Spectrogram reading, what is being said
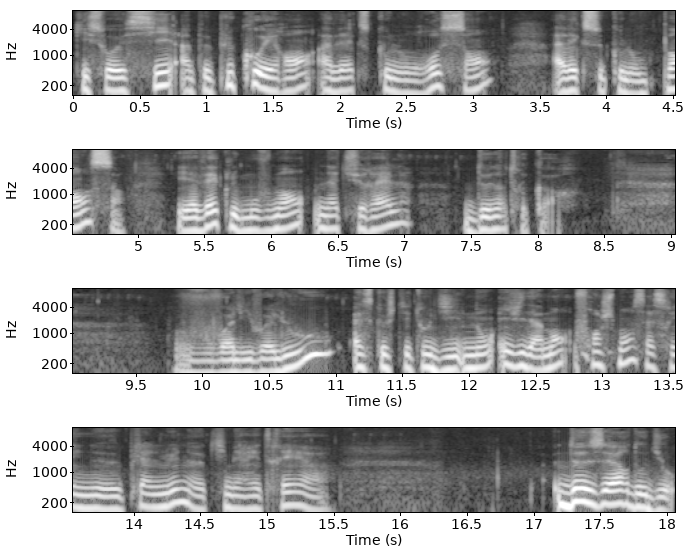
qui soit aussi un peu plus cohérent avec ce que l'on ressent, avec ce que l'on pense et avec le mouvement naturel de notre corps. Voilà, voilou. Est-ce que je t'ai tout dit? Non, évidemment. Franchement, ça serait une pleine lune qui mériterait euh, deux heures d'audio.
